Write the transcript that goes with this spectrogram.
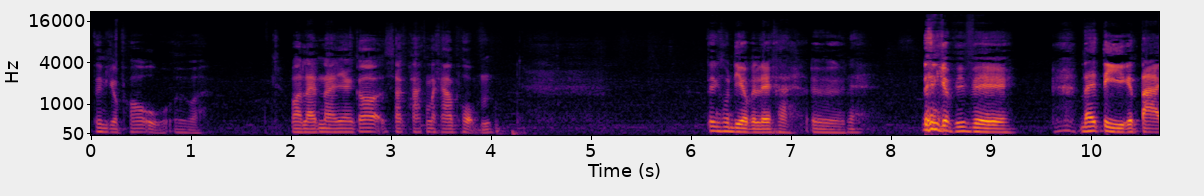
เต้นกับพ่อโอ้เออว่ะวันแล้วนายยังก็สักพักนะครับผม เต้นคนเดียวไปเลยค่ะ เออนะเต้นกับพี่เฟได้ตีกันตาย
